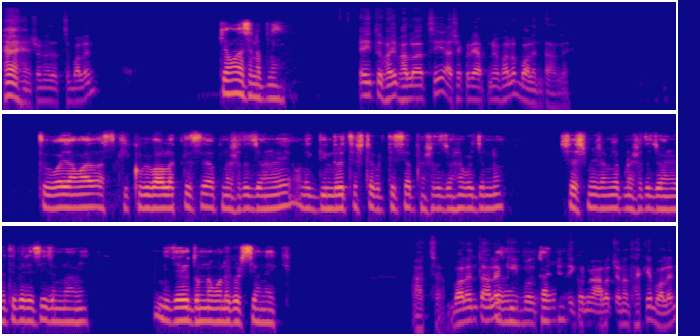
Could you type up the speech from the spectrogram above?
হ্যাঁ, হ্যাঁ শোনা যাচ্ছে বলেন। কেমন আছেন আপনি? এই তো ভাই ভালো আছি। আশা করি আপনিও ভালো। বলেন তাহলে। তো ভাই আমার আজকে খুবই ভালো লাগতেছে আপনার সাথে জয়েন হয়ে। অনেক দিন ধরে চেষ্টা করতেছি আপনার সাথে জয়েন হবার জন্য। শেষমেশ আমি আপনার সাথে জয়েন হতে পেরেছি। এজন্য আমি নিজেকে ধন্য মনে করছি অনেক। আচ্ছা, বলেন তাহলে কি বলতে যদি কোন আলোচনা থাকে বলেন।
